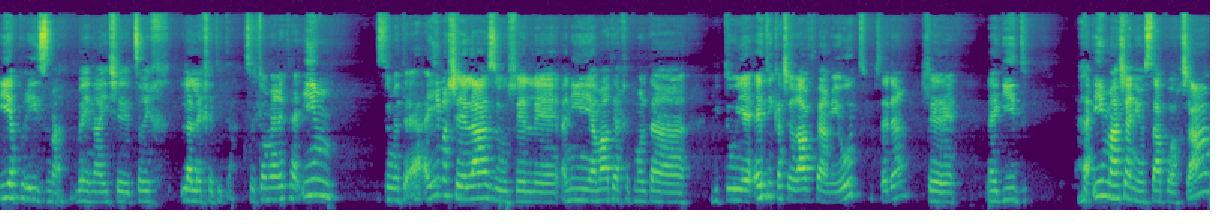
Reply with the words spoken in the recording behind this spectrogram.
היא הפריזמה בעיניי שצריך ללכת איתה. זאת אומרת, האם, זאת אומרת, האם השאלה הזו של, אה, אני אמרתי לך אתמול את הביטוי אה, אתיקה של רב פעמיות, בסדר? שלהגיד, האם מה שאני עושה פה עכשיו,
